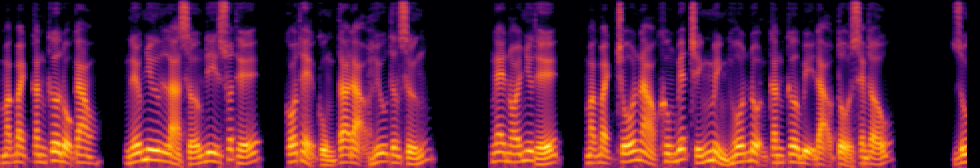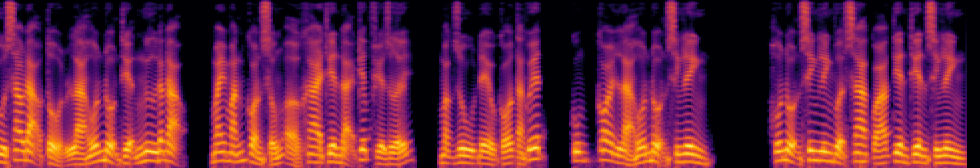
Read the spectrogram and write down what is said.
Mạc Bạch căn cơ độ cao, nếu như là sớm đi xuất thế, có thể cùng ta đạo hữu tương xứng. Nghe nói như thế, Mạc Bạch chỗ nào không biết chính mình hỗn độn căn cơ bị đạo tổ xem thấu. Dù sao đạo tổ là hỗn độn thiện ngư đắc đạo, may mắn còn sống ở khai thiên đại kiếp phía dưới, mặc dù đều có tàn khuyết, cũng coi là hỗn độn sinh linh. Hỗn độn sinh linh vượt xa quá tiên thiên sinh linh,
